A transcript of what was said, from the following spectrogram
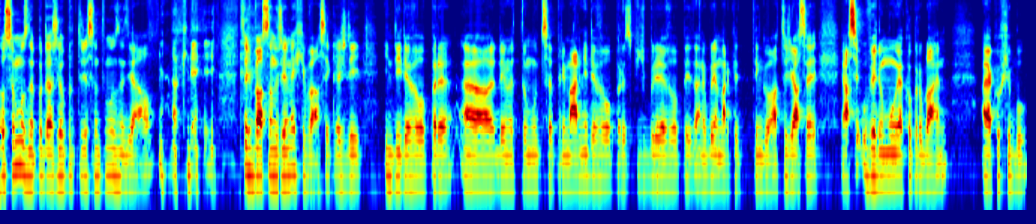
To jsem moc nepodařil, protože jsem to moc nedělal. okay. Což byla samozřejmě chyba. Asi každý indie developer, uh, dejme tomu, co je primárně developer, spíš bude developit a nebude marketingovat, což já si, já si uvědomuji jako problém a jako chybu. Uh,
